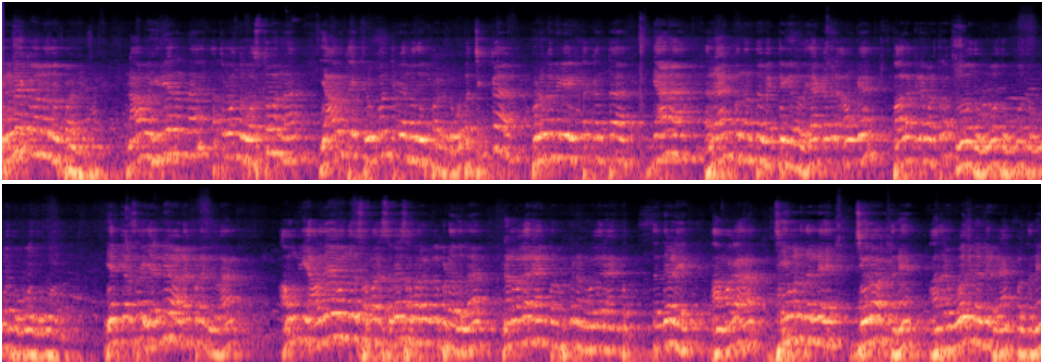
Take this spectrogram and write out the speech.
ಇರಬೇಕು ಅನ್ನೋದು ಇಂಪಾರ್ಟೆಂಟ್ ನಾವು ಹಿರಿಯರನ್ನ ಅಥವಾ ಒಂದು ವಸ್ತುವನ್ನ ಯಾವ ರೀತಿ ತಿಳ್ಕೊಂತೀವಿ ಅನ್ನೋದು ಇಂಪಾರ್ಟೆಂಟ್ ಒಬ್ಬ ಚಿಕ್ಕ ಹುಡುಗನಿಗೆ ಇರ್ತಕ್ಕಂಥ ಜ್ಞಾನ ರ್ಯಾಂಕ್ ಬಂದಂತ ವ್ಯಕ್ತಿಗೆ ಇರೋದು. ಯಾಕಂದ್ರೆ ಅವ್ನಿಗೆ ಪಾಲಕರೇ ಮಾಡ್ತಾರೆ, ಓದು ಓದು ಓದು ಓದು ಓದು ಓದು. ಏನ್ ಕೆಲಸ? ಎಲ್ಲಿ ಆಡಕ್ ಬಿಡಂಗಿಲ್ಲ ಅವ್ನಿಗೆ ಯಾವುದೇ ಒಂದು ಸಮ, ಸಭೆ ಸಮಾರಂಭ ಬಿಡೋದಿಲ್ಲ. ನನ್ನ ಮಗ ರ್ಯಾಂಕ್ ಬರ್ಬೇಕು ನನ್ನ ಮಗ ರ್ಯಾಂಕ್ ಅಂತಂದೇಳಿ ಆ ಮಗ ಜೀವನದಲ್ಲಿ ಜೀರೋ ಆಗ್ತಾನೆ, ಆದರೆ ಓದಿನಲ್ಲಿ ರ್ಯಾಂಕ್ ಬರ್ತಾನೆ.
